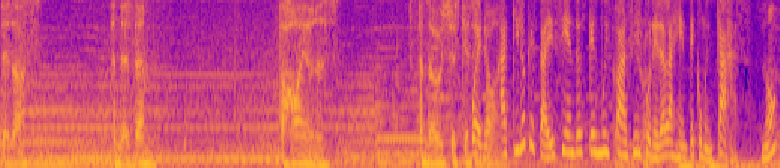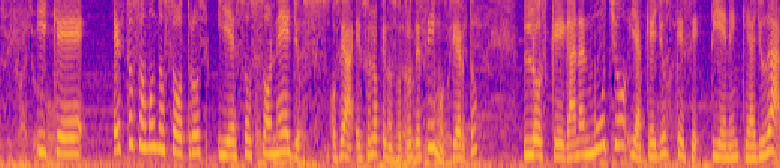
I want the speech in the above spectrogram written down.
There's us, and there's them. The high earners, and those just getting Bueno, aquí lo que está diciendo es que es muy fácil poner a la gente como en cajas, ¿no? Y que estos somos nosotros y esos son ellos. O sea, eso es lo que nosotros decimos, ¿cierto? Los que ganan mucho y aquellos que se tienen que ayudar.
